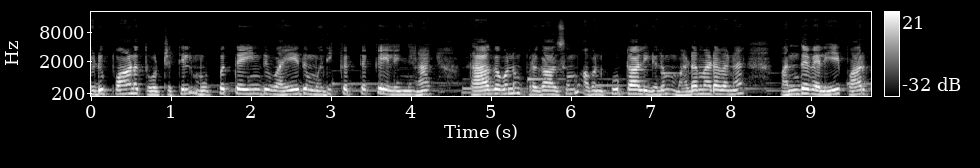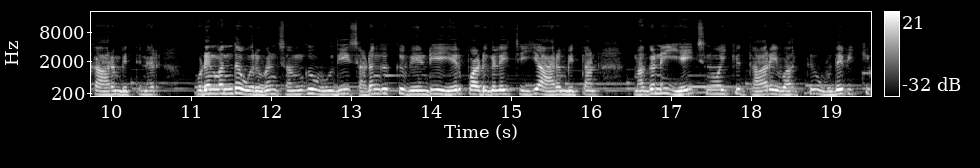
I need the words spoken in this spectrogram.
எடுப்பான தோற்றத்தில் முப்பத்தைந்து வயது மதிக்கத்தக்க இளைஞனாய் ராகவனும் பிரகாசும் அவன் கூட்டாளிகளும் மடமடவென வந்த வேலையை பார்க்க ஆரம்பித்தனர். உடன் வந்த ஒருவன் சங்கு ஊதி சடங்குக்கு வேண்டிய ஏற்பாடுகளை செய்ய ஆரம்பித்தான். மகனை எய்ட்ஸ் நோய்க்கு தாரை வார்த்து உதவிக்கு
